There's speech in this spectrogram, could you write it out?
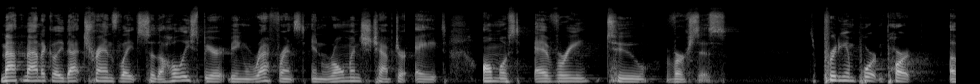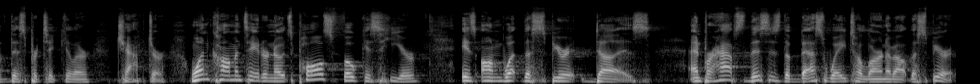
Mathematically, that translates to the Holy Spirit being referenced in Romans chapter 8 almost every two verses. It's a pretty important part of this particular chapter. One commentator notes Paul's focus here is on what the Spirit does. And perhaps this is the best way to learn about the Spirit.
